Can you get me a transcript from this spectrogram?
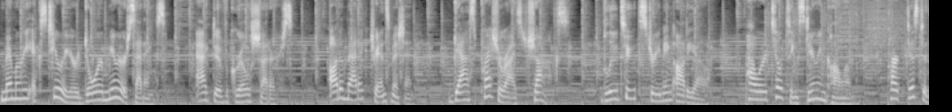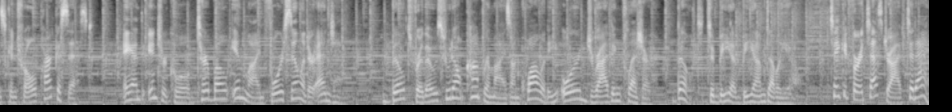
memory exterior door mirror settings, active grille shutters, automatic transmission, gas pressurized shocks, Bluetooth streaming audio, power tilting steering column, park distance control park assist, and intercooled turbo inline four cylinder engine. Built for those who don't compromise on quality or driving pleasure. Built to be a BMW. Take it for a test drive today.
